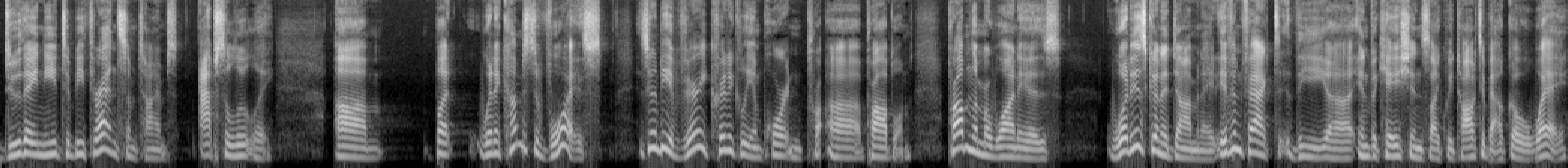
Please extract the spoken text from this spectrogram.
do they need to be threatened sometimes? Absolutely. Um, but when it comes to voice, it's going to be a very critically important uh, problem. Problem number one is what is going to dominate? If, in fact, the uh, invocations, like we talked about, go away,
